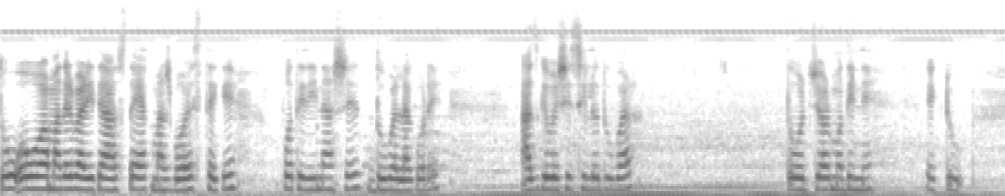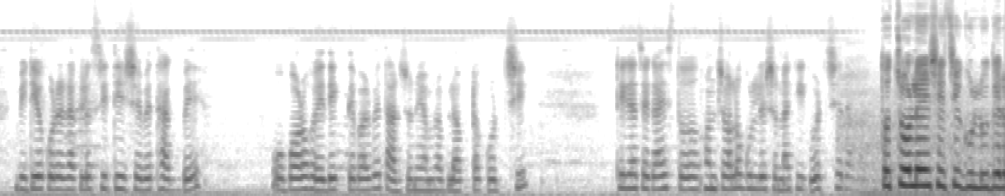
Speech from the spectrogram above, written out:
তো ও আমাদের বাড়িতে আসতো এক মাস বয়স থেকে প্রতিদিন আসে দুবেলা করে। আজকেও এসেছিল দুবার। তো ওর জন্মদিনে একটু ভিডিও করে রাখলে স্মৃতি হিসেবে থাকবে। ও বড় হয়ে দেখতে পারবে, তার জন্যই আমরা ব্লগটা করছি। ঠিক আছে গাইজ তো এখন চলো গুল্লু সোনা কী করছে তো চলে এসেছি গুল্লুদের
